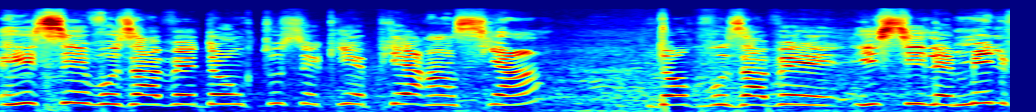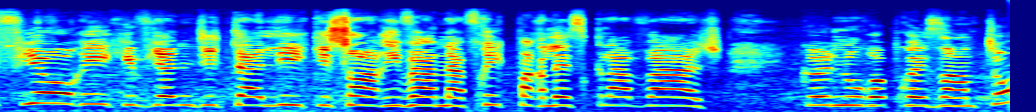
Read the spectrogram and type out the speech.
ici vous avez donc tout ce qui est pierre ancien. Donc vous avez ici les mille fiori qui viennent d'Italie, qui sont arrivés en Afrique par l'esclavage que nous représentons.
